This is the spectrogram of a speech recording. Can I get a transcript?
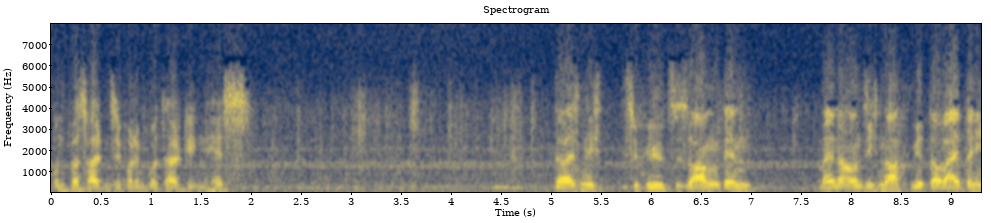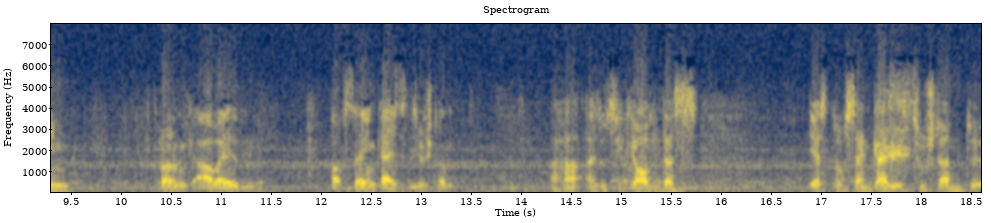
Und was halten Sie von dem Urteil gegen Hess? Da ist nicht zu viel zu sagen, denn meiner Ansicht nach wird da weiterhin daran gearbeitet auf seinen Geisteszustand. Aha, also Sie glauben, dass erst noch sein Geisteszustand äh,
